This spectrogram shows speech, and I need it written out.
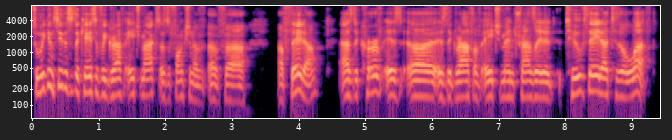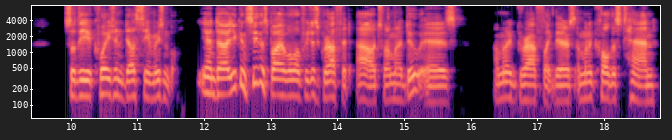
So we can see this is the case if we graph h max as a function of, of, uh, of theta, as the curve is, uh, is the graph of h min translated to theta to the left. So the equation does seem reasonable. And uh, you can see this by, well, if we just graph it out, so what I'm going to do is, I'm going to graph like this. I'm going to call this tan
